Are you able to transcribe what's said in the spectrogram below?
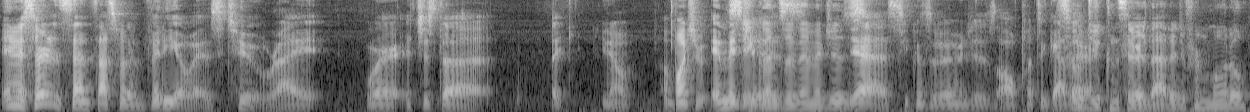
In a certain sense, that's what a video is too, right? Where it's just a like you know a bunch of images. Sequence of images? Yeah, a sequence of images all put together. So would you consider that a different modal?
